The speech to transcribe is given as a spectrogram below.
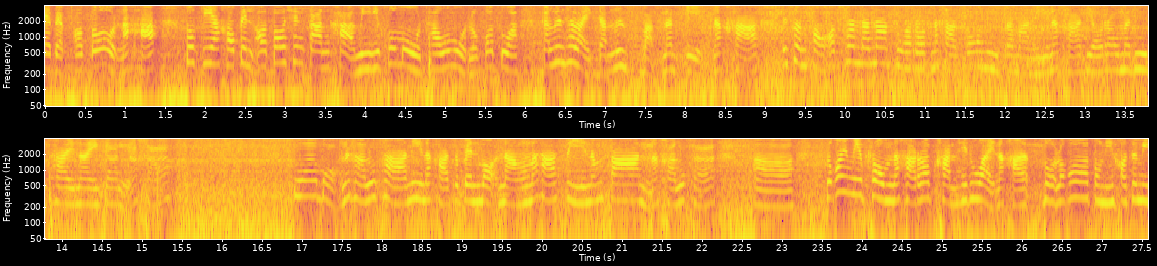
ร์แบบออโต้นะคะ ตัวเกียร์เขาเป็นออโต้เช่นกันค่ะ มีอีโคโหมดพาวเวอร์โหมดแล้วก็ตัวการลื่นถลายการลื่นสะบัดนั่นเองนะคะ ในส่วนของออปชันด้านหน้าตัวรถนะคะ ก็มีประมาณนี้นะคะ เดี๋ยวเรามาดูภายในกันนะคะ ค้านี่นะคะจะเป็นเบาะหนังนะคะ สีน้ำตาลนะคะ ลูกค้าแล้วก็ยังมีพรมนะคะ รอบคันให้ด้วยนะคะตัวแล้วก็ตรงนี้เขาจะมี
